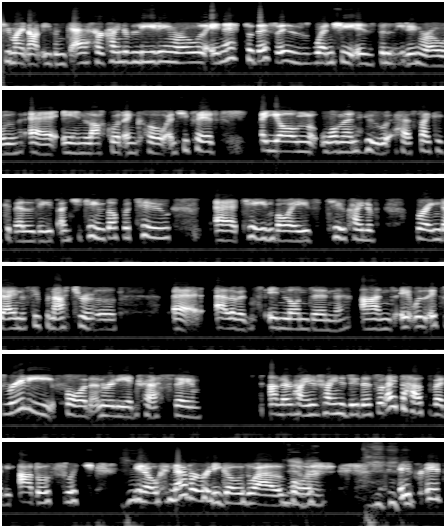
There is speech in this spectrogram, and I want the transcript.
she might not even get her kind of leading role in it. So this is when she is the leading role uh, in Lockwood and Co. And she plays a young woman who has psychic abilities and she teams up with two uh, teen boys to kind of bring down the supernatural uh, elements in London. And it was it's really fun and really interesting and they're kind of trying to do this without the help of any adults, which you know never really goes well. Never. But it's it's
